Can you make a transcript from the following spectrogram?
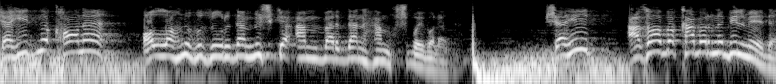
shahidni qoni Allohning huzurida mushka ambardan ham xushbo'y bo'ladi. Shahid azobi qabrni bilmaydi.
